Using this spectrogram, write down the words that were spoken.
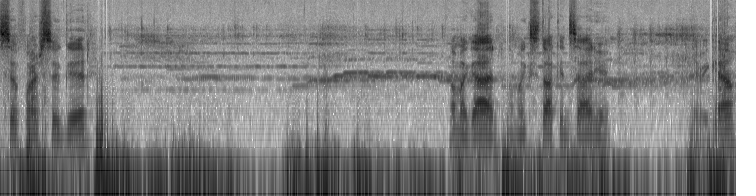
So far so good. Oh my god, I'm like stuck inside here. There we go.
